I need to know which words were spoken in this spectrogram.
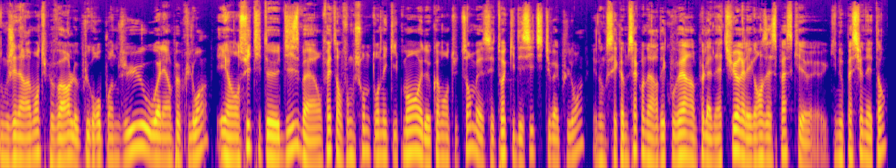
Donc généralement, tu peux voir le plus gros point de vue ou aller un peu plus loin. Et ensuite, ils te disent, bah en fait, en fonction de ton équipement et de comment tu te sens, bah, c'est toi qui décides si tu vas plus loin. Et donc c'est comme ça qu'on a redécouvert un peu la nature et les grands espaces qui, euh, qui nous passionnaient tant.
